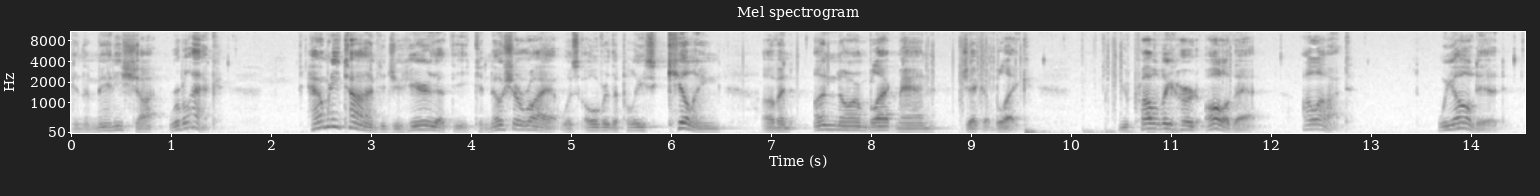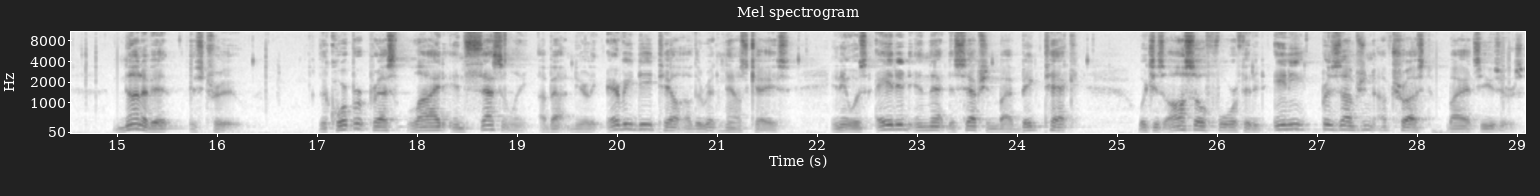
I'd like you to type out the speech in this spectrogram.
and the men he shot were black? How many times did you hear that the Kenosha riot was over the police killing of an unarmed black man, Jacob Blake? You probably heard all of that, a lot. We all did. None of it is true. The corporate press lied incessantly about nearly every detail of the Rittenhouse case, and it was aided in that deception by big tech, which has also forfeited any presumption of trust by its users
